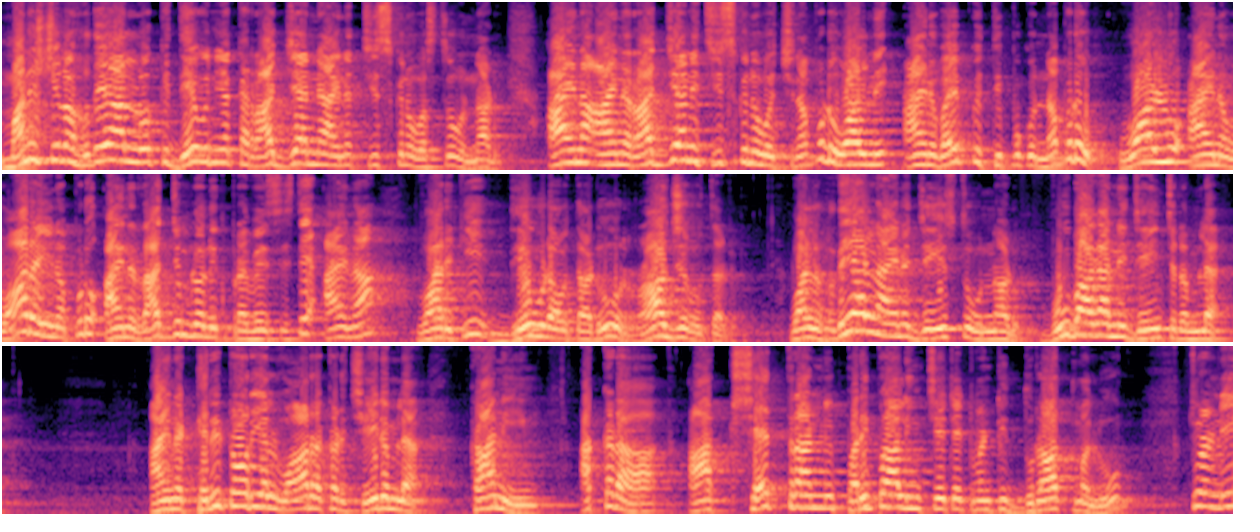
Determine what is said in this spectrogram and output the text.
మనుషుల హృదయాల్లోకి దేవుని యొక్క రాజ్యాన్ని ఆయన తీసుకుని వస్తూ ఉన్నాడు. ఆయన ఆయన రాజ్యాన్ని తీసుకుని వచ్చినప్పుడు వాళ్ళని ఆయన వైపుకి తిప్పుకున్నప్పుడు వాళ్ళు ఆయన వారైనప్పుడు ఆయన రాజ్యంలోనికి ప్రవేశిస్తే ఆయన వారికి దేవుడు అవుతాడు రాజు అవుతాడు వాళ్ళ హృదయాలను ఆయన జయిస్తూ ఉన్నాడు. భూభాగాన్ని జయించడంలే. ఆయన టెరిటోరియల్ వార్ అక్కడ చేయడంలే. కానీ అక్కడ ఆ క్షేత్రాన్ని పరిపాలించేటటువంటి దురాత్మలు చూడండి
